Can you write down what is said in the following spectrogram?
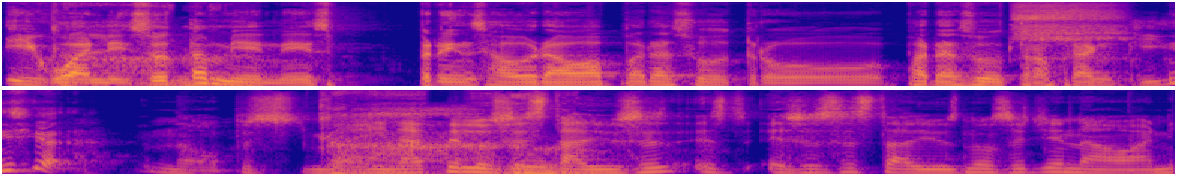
Igual claro. eso también es prensa brava para su, otro, para su otra franquicia. No, pues imagínate, los estadios, esos estadios no se llenaban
